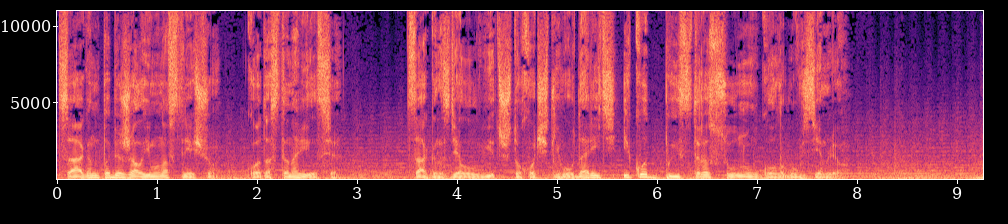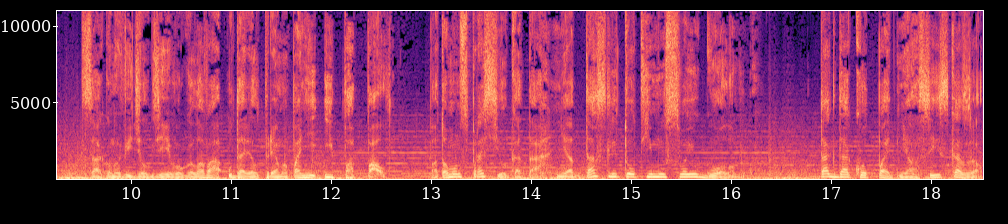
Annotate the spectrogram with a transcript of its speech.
Цаган побежал ему навстречу. Кот остановился. Цаган сделал вид, что хочет его ударить, и кот быстро сунул голову в землю. Цаган увидел, где его голова, ударил прямо по ней и попал – Потом он спросил кота, не отдаст ли тот ему свою голову. Тогда кот поднялся и сказал,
